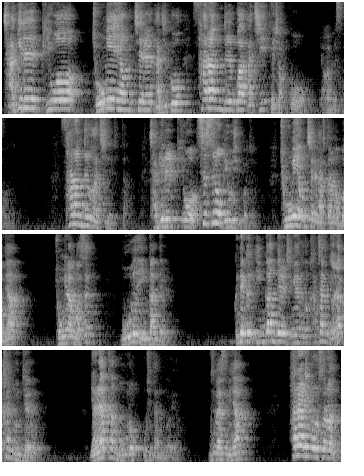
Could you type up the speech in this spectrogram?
자기를 비워 종의 형체를 가지고 사람들과 같이 되셨고 라고 말씀하거든요. 사람들과 같이 되셨다. 자기를 비워 스스로 비우신 거죠. 종의 형체를 가졌다는 건 뭐냐? 종이란 것은 모든 인간들. 근데 그 인간들 중에서도 가장 연약한 존재로 연약한 몸으로 오셨다는 거예요. 무슨 말씀이냐? 하나님으로서는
